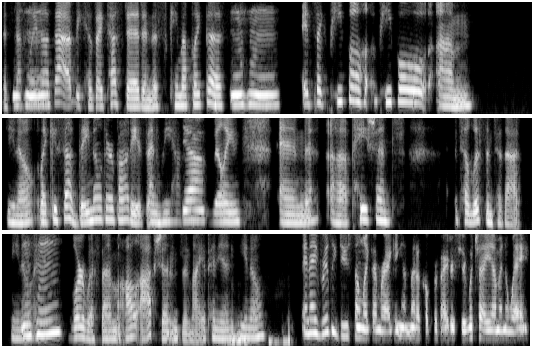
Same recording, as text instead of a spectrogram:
it's definitely mm-hmm. not that because I tested and this came up like this. Mm-hmm. It's like people, people, um, you know like you said they know their bodies and we have yeah. to be willing and uh, patient to listen to that you know mm-hmm. and explore with them all options in my opinion you know and i really do sound like i'm ragging on medical providers here which i am in a way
